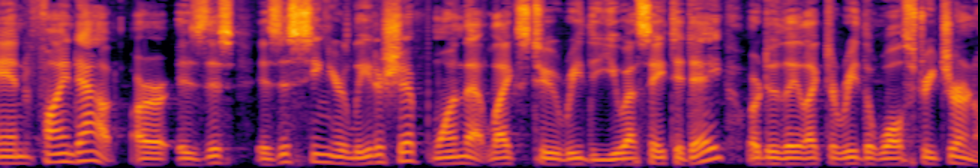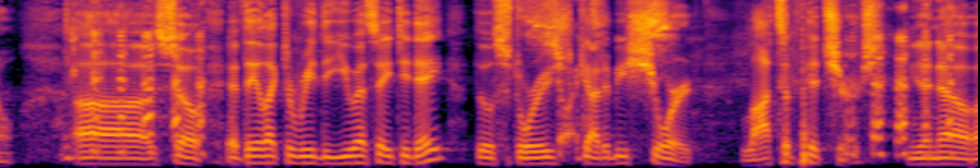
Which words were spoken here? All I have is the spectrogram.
and find out are is this is this senior leadership one that likes to read the USA Today or do they like to read the Wall Street Journal? Uh, so if they like to read the USA Today, those stories got to be short. Lots of pictures, you know,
